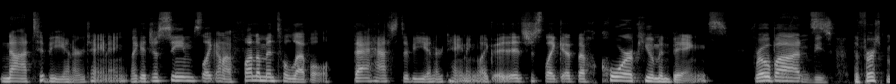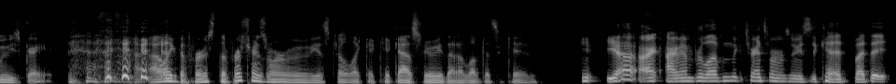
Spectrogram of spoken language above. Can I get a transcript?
not to be entertaining. Like it just seems like on a fundamental level that has to be entertaining. Like it's just like at the core of human beings. Robots. The first movie's, the first movie's great. I, I, like the first. The first Transformer movie is still like a kick-ass movie that I loved as a kid. Yeah, I, I remember loving the Transformers movie as a kid, but it,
